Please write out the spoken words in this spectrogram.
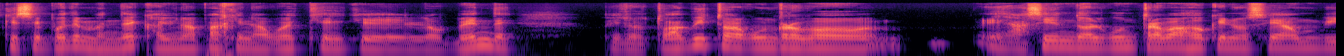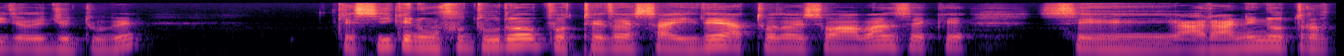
que se pueden vender, que hay una página web que, que, los vende. Pero ¿tú has visto algún robot eh, haciendo algún trabajo que no sea un vídeo de YouTube? Que sí que en un futuro, pues todas esas ideas, todos esos avances que se harán en otros,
